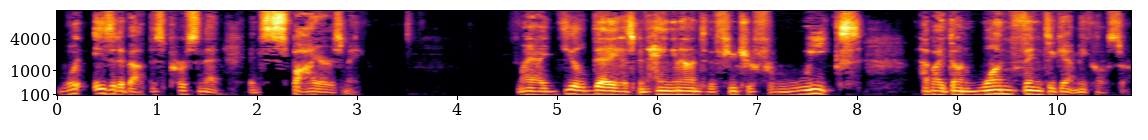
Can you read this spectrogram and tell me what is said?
What is it about this person that inspires me? My ideal day has been hanging out into the future for weeks. Have I done one thing to get me closer?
